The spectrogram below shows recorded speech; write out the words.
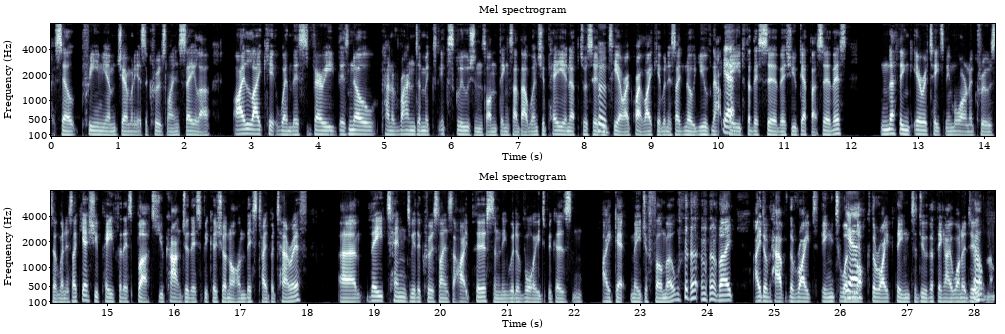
I sail premium generally as a cruise line sailor. I like it when there's very there's no kind of random ex- exclusions on things like that. Once you're paying up to a certain Hmm. tier, I quite like it when it's like, no, you've not Yeah. paid for this service, you get that service. Nothing irritates me more on a cruise than when it's like, yes, you paid for this, but you can't do this because you're not on this type of tariff. Um, they tend to be the cruise lines that I personally would avoid because I get major FOMO. like I don't have the right thing to Yeah. unlock the right thing to do the thing I want to do. Oh,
